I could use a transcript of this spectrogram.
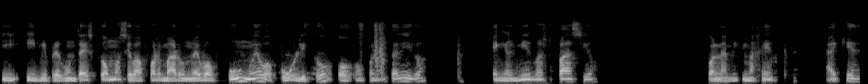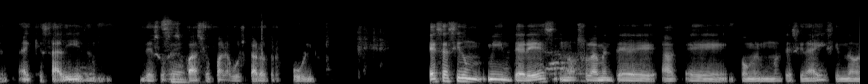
Y, y, mi pregunta es cómo se va a formar un nuevo, un nuevo público, ojo con lo que digo, en el mismo espacio, con la misma gente. Hay que, hay que salir de esos espacios para buscar otros públicos. Ese ha sido mi interés, no solamente eh, con el Monte Sinaí, sino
